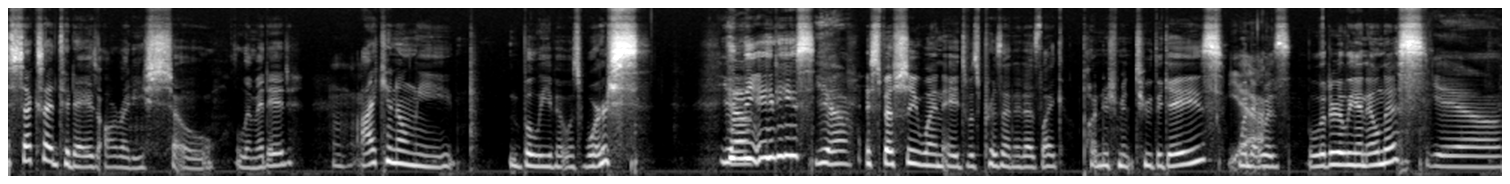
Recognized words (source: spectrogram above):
sex ed today is already so limited. Mm-hmm. I can only believe it was worse in the 80s. Yeah. especially when AIDS was presented as like punishment to the gays yeah. when it was literally an illness. Yeah.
